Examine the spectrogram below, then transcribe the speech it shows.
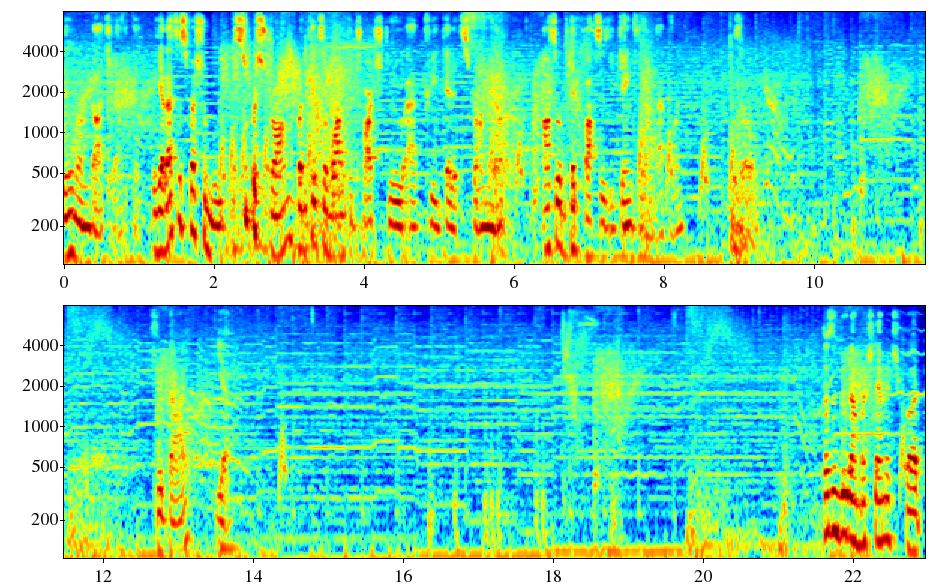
minimum dodge attack. But yeah, that's a special move. It's super strong, but it takes a while to charge to actually get it strong enough. Also, the hitboxes are janky on that one. So... Should die? Yeah. Doesn't do that much damage, but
